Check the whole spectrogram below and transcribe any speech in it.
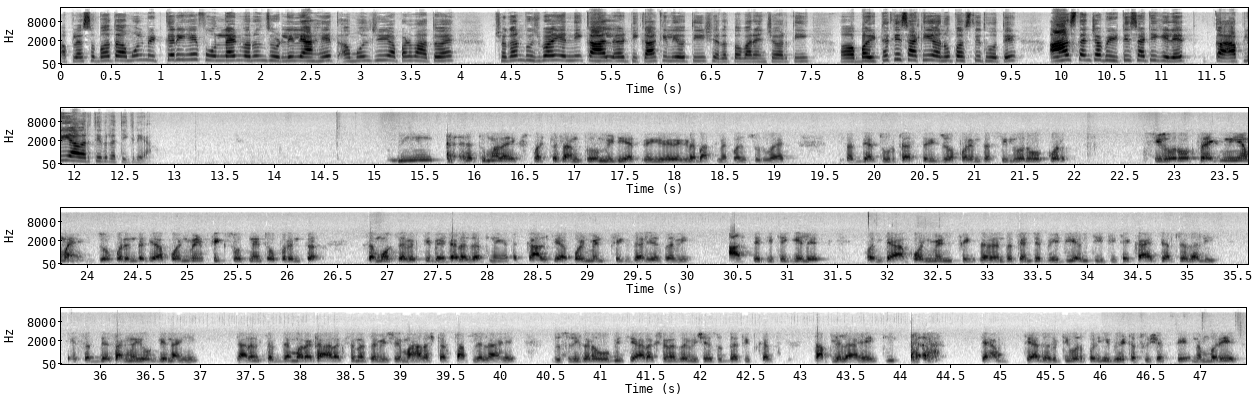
आपल्यासोबत अमोल मिटकरी हे phone line वरून जोडलेले आहेत. अमोलजी आपण पाहतोय छगन भुजबळ यांनी काल टीका केली होती शरद पवार यांच्यावरती. बैठकीसाठी अनुपस्थित होते. आज त्यांच्या भेटीसाठी गेलेत. आपली यावरती प्रतिक्रिया. मी तुम्हाला एक स्पष्ट सांगतो. मीडियात वेगळ्या वेगळ्या बातम्या पण सुरू आहेत. सध्या तुर्तास तरी जोपर्यंत सिल्वर वोकवर सिल्वर वोकचा एक नियम आहे जोपर्यंत ती अपॉइंटमेंट फिक्स होत नाही तोपर्यंत समोरचा व्यक्ती भेटायला जात नाही. आता काल ती अपॉइंटमेंट फिक्स झाली असावी. आज ते तिथे गेलेत. पण त्या अपॉइंटमेंट फिक्स झाल्यानंतर त्यांच्या भेटी अंती तिथे काय चर्चा झाली हे सध्या सांगणं योग्य नाही. कारण सध्या मराठा आरक्षणाचा विषय महाराष्ट्रात तापलेला आहे. दुसरीकडे ओबीसी आरक्षणाचा विषय सुद्धा तितकाच तापलेला आहे की त्या त्या धर्तीवर पण ही भेट असू शकते. नंबर एक.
